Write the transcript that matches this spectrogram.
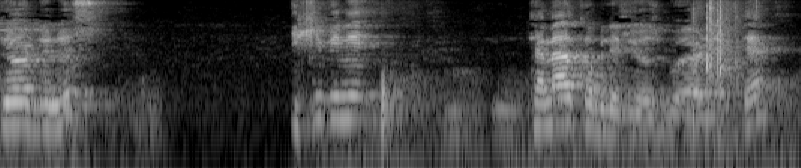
Gördünüz. 2000'i temel kabul ediyoruz bu örnekte.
